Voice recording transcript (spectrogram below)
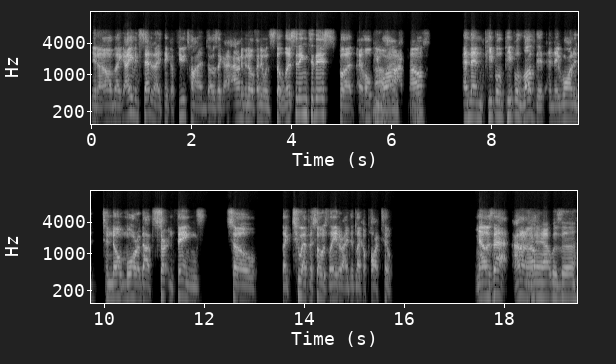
You know, I'm like, I even said it, I think, a few times. I was like, I, I don't even know if anyone's still listening to this, but I hope you No, are. man, I it don't know was- and then people people loved it and they wanted to know more about certain things so like two episodes later i did like a part two and that was that i don't know Yeah, that was. Uh,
